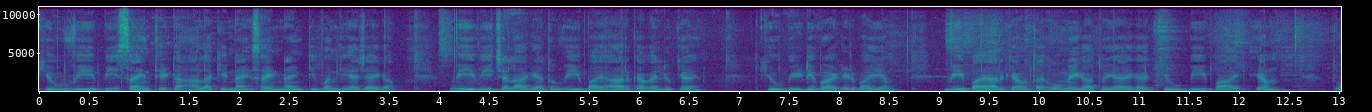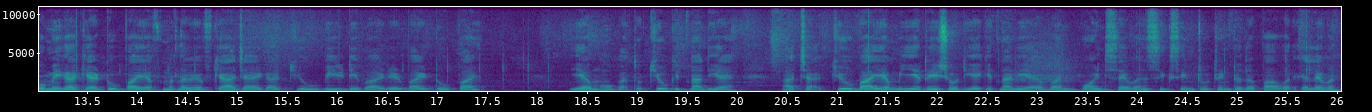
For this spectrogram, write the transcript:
Q V B sine theta हालाँकि साइन नाइन्टी वन लिया जाएगा। वी वी चला गया तो वी बाय आर का वैल्यू क्या है? Q B divided by M V by R क्या होता है? ओमेगा तो ये आएगा क्यू बी बाय एम तो ओमेगा क्या टू पाई एफ़ मतलब एफ़ क्या आ जाएगा? Q B divided by two pi M होगा। तो क्यू कितना दिया है? अच्छा क्यू बाई एम ये रेशो दिया है। कितना दिया है? One point seven six into ten to the power eleven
